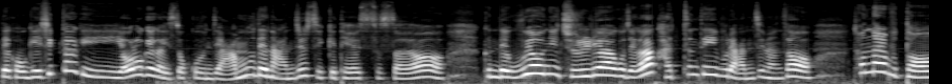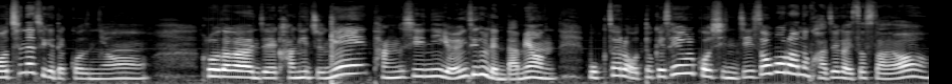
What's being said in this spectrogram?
근데 거기에 식탁이 여러 개가 있었고 이제 아무 데나 앉을 수 있게 되어 있었어요. 근데 우연히 줄리하고 제가 같은 테이블에 앉으면서 첫날부터 친해지게 됐거든요. 그러다가 이제 강의 중에 당신이 여행책을 낸다면 목차를 어떻게 세울 것인지 써보라는 과제가 있었어요.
